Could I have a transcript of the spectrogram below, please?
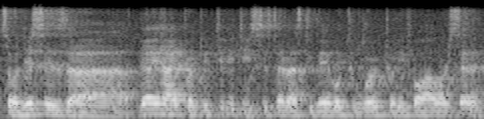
So this is a very high productivity. System has to be able to work 24 hours 7.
